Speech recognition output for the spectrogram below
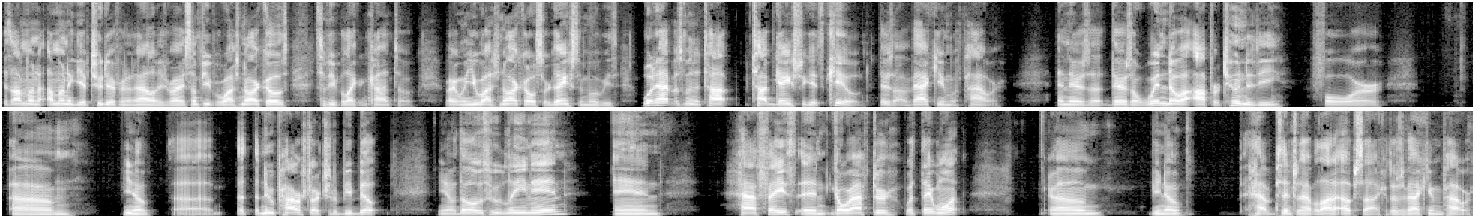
is I'm gonna I'm gonna give two different analogies, right? Some people watch Narcos, some people like Encanto, right? When you watch Narcos or gangster movies, what happens when the top top gangster gets killed? There's a vacuum of power, and there's a there's a window of opportunity for, um, you know, uh, a, a new power structure to be built. You know, those who lean in and have faith and go after what they want, um, you know, have potentially have a lot of upside because there's a vacuum of power.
